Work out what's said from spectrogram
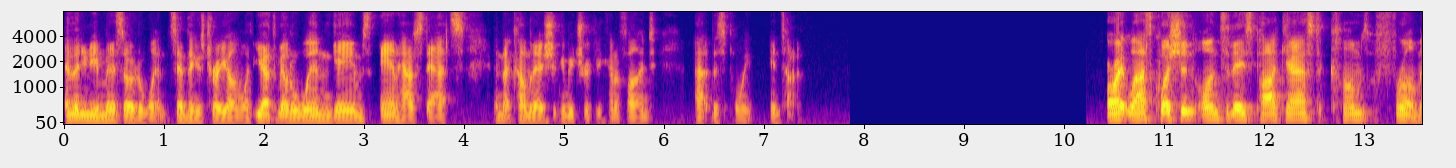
And then you need Minnesota to win. Same thing as Trae Young. Like you have to be able to win games and have stats, and that combination can be tricky to kind of find at this point in time. All right, last question on today's podcast comes from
